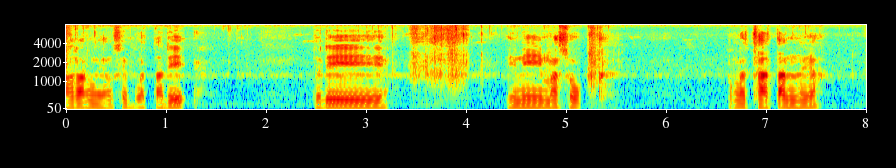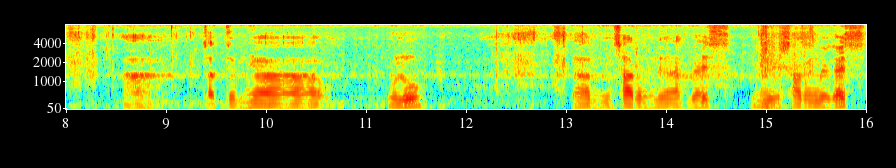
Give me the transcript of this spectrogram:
barang yang saya buat tadi. Jadi ini masuk pengecatan ya. Uh, catnya bulu dan sarung dia guys. Ini sarungnya guys.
